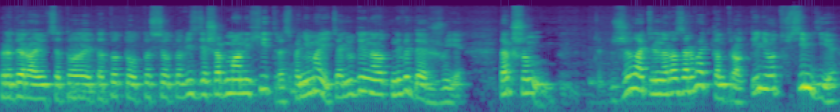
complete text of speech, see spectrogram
придираються, то это, то то, то сьо, то везде ж обман і хитрость, понимаете, а людина от не видержує. Так що желательно розорвати контракт, или от в сім'ї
